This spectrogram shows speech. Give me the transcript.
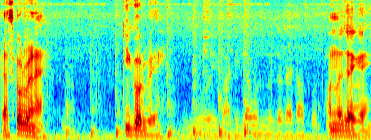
কাজ করবে না? করবে। কি করবে? অন্য জায়গায়?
